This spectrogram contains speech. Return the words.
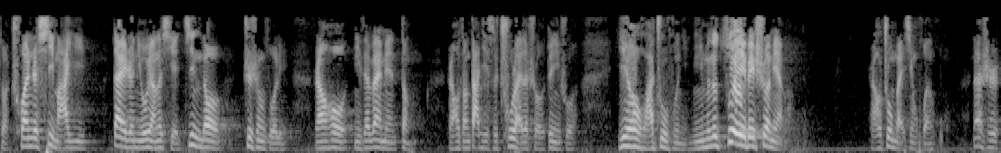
对吧？穿着细麻衣。带着牛羊的血进到至圣所里，然后你在外面等，然后当大祭司出来的时候，对你说：“耶和华祝福你，你们的罪被赦免了。”然后众百姓欢呼，那是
